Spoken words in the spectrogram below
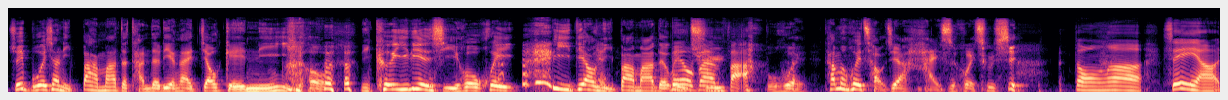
所以不会像你爸妈的谈的恋爱交给你以后，你刻意练习以后会避掉你爸妈的误区。没有办法，不会，他们会吵架，还是会出现。懂了，所以啊，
